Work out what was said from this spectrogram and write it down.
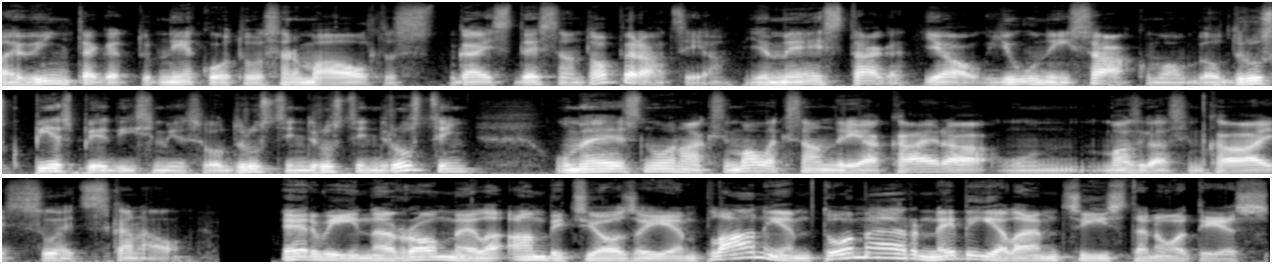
lai viņi tagad tur niekotos ar Maltas gaisa desanta operācijām. Ja mēs tagad jau jūnija sākumā vēl drusku piespiedīsimies, vēl drusciņi, drusciņi, drusciņi, un mēs nonāksim Aleksandrijā, Kairā un mazgāsim kājas Suecas kanālā. Ervīna Romela ambiciozajiem plāniem tomēr nebija lemts īstenoties.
